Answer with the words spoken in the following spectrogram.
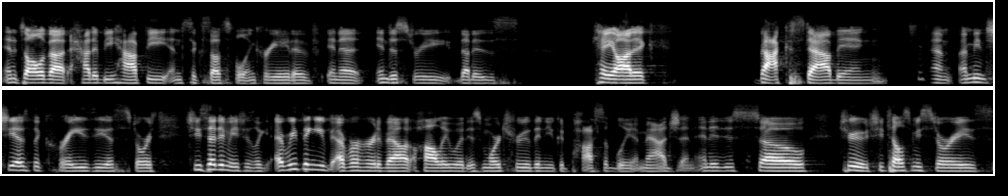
and it's all about how to be happy and successful and creative in an industry that is chaotic, backstabbing. And I mean, she has the craziest stories. She said to me, she's like, everything you've ever heard about Hollywood is more true than you could possibly imagine. And it is so true. She tells me stories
